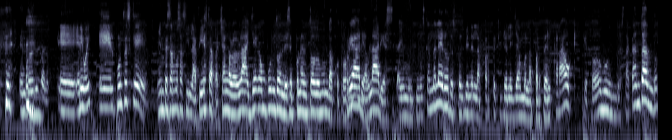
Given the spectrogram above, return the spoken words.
entonces, bueno, eh, anyway, el punto es que empezamos así la fiesta, pachanga, bla, bla, bla. Llega un punto donde se pone todo el mundo a cotorrear y hablar y hay un montón de escandalero. Después viene la parte que yo le llamo la parte del karaoke, que todo el mundo está cantando.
